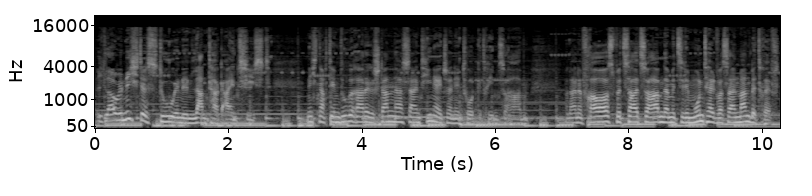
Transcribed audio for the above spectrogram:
Ich glaube nicht, dass du in den Landtag einziehst. Nicht nachdem du gerade gestanden hast, einen Teenager in den Tod getrieben zu haben. Und eine Frau ausbezahlt zu haben, damit sie den Mund hält, was seinen Mann betrifft.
